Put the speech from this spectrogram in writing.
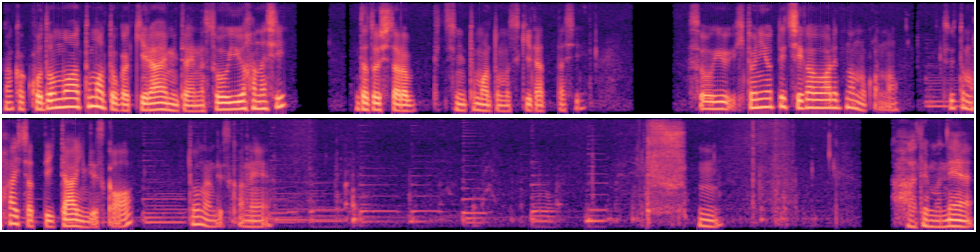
なんか子供はトマトが嫌いみたいなそういう話？だとしたら別にトマトも好きだったし。そういう人によって違うあれなのかな。それとも歯医者って痛いんですか？どうなんですかね。うん。あでもね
